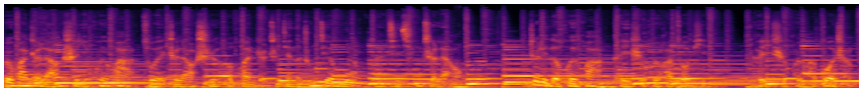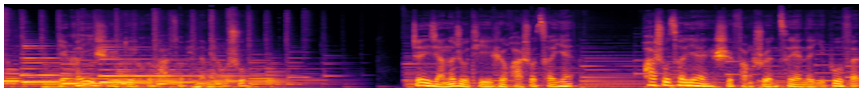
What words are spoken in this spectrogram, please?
绘画治疗是以绘画作为治疗师和患者之间的中介物来进行治疗。这里的绘画可以是绘画作品，可以是绘画过程，也可以是对绘画作品的描述。这一讲的主题是话术测验。话术测验是仿书人测验的一部分，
